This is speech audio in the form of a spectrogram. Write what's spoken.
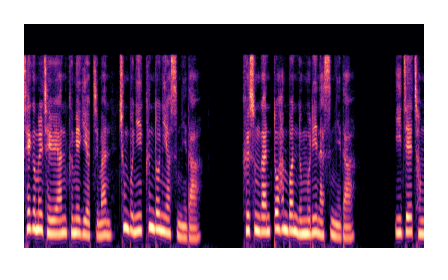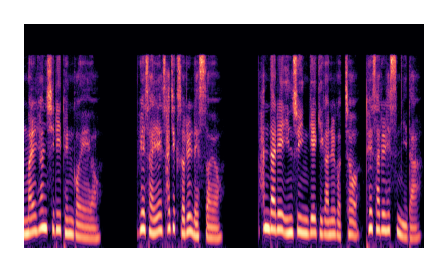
세금을 제외한 금액이었지만 충분히 큰 돈이었습니다. 그 순간 또 한 번 눈물이 났습니다. 이제 정말 현실이 된 거예요. 회사에 사직서를 냈어요. 한 달의 인수인계 기간을 거쳐 퇴사를 했습니다.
